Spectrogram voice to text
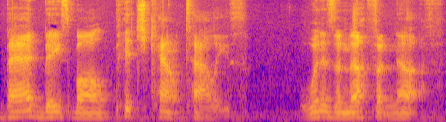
Bad baseball pitch count tallies. When is enough enough?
